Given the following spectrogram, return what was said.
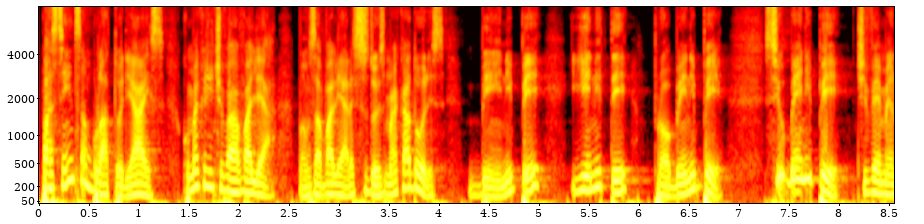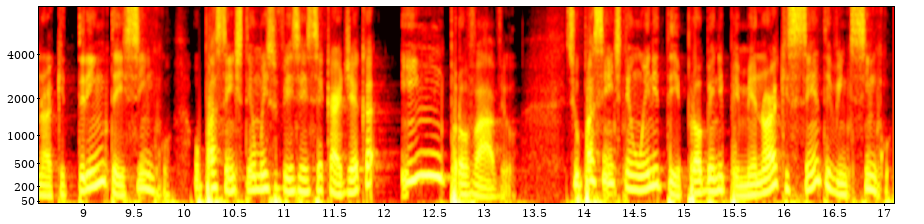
Pacientes ambulatoriais, como é que a gente vai avaliar? Vamos avaliar esses dois marcadores, BNP e NT-proBNP. Se o BNP tiver menor que 35, o paciente tem uma insuficiência cardíaca improvável. Se o paciente tem um NT-proBNP menor que 125,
